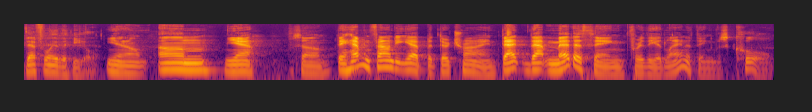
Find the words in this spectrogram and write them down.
Definitely the heel. You know, um, yeah. So they haven't found it yet, but they're trying. That that meta thing for the Atlanta thing was cool.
